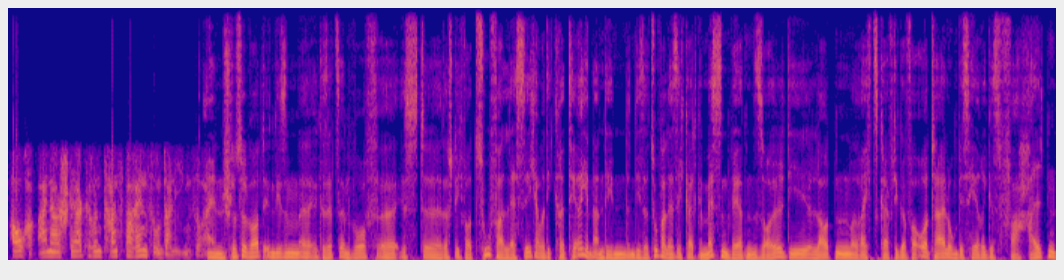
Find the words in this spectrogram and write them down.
auch einer stärkeren Transparenz unterliegen sollen. Ein Schlüsselwort in diesem äh, Gesetzentwurf äh, ist äh, das Stichwort zuverlässig, aber die Kriterien, an denen diese Zuverlässigkeit gemessen werden soll, die lauten rechtskräftige Verurteilung, bisheriges Verhalten.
